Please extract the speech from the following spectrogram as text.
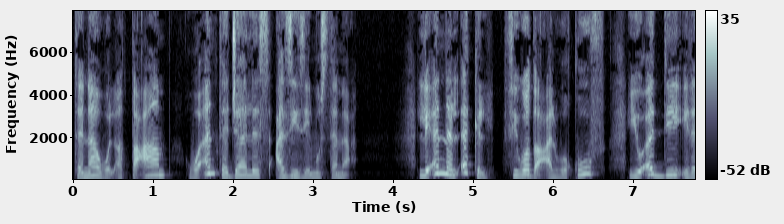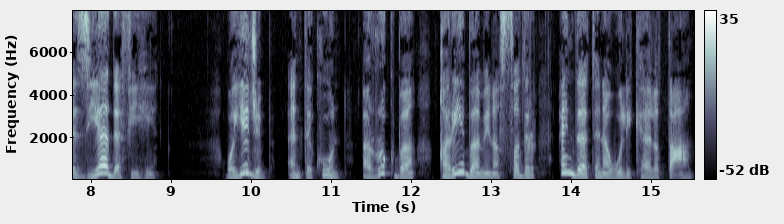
تناول الطعام وأنت جالس عزيزي المستمع، لأن الأكل في وضع الوقوف يؤدي إلى الزيادة فيه، ويجب أن تكون الركبة قريبة من الصدر عند تناولك للطعام.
